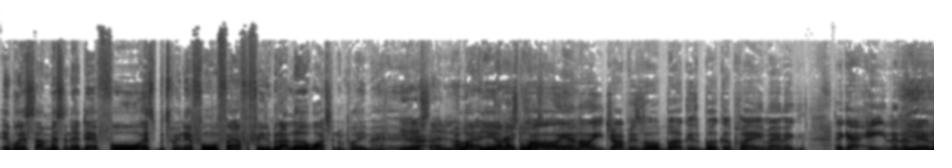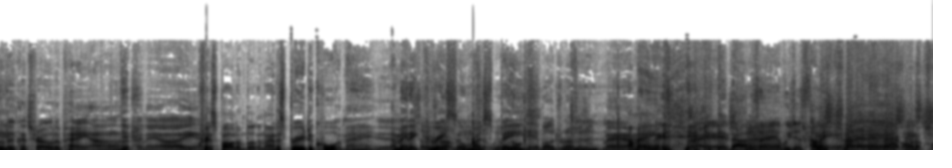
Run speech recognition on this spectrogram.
It was something missing at that four. It's between that four and five for Phoenix, but I love watching them play, man. Yeah, they're exciting. I like, yeah, I like to watch Paul, them and play. long he dropped his little buckets, Booker play, man. They they got Ayton in the Yeah. middle to control the paint. I don't. Yeah. I think they all right. Chris Paul and Booker not to spread the court, man. Yeah. I mean, they So create so much so we, space. We don't care about drumming and. man. I mean, think trash. nah. What I'm saying? We just I mean, fucking. he He's never get back trash. on He's trash.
